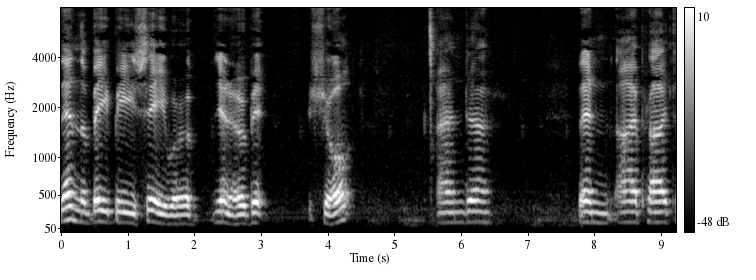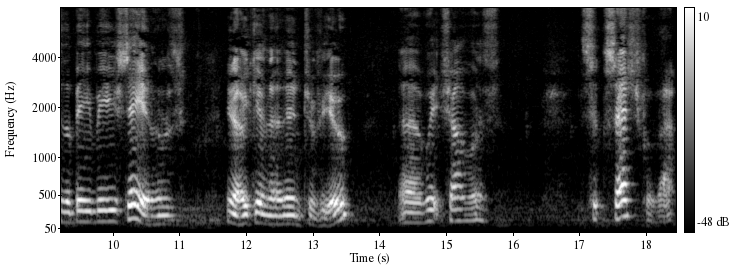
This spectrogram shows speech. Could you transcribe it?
Then the BBC were, you know, a bit short. And uh, then I applied to the BBC and was, you know, given an interview, uh, which I was successful at.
